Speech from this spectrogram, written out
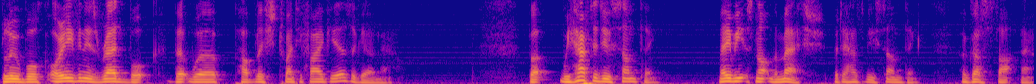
blue book or even his red book that were published 25 years ago now. But we have to do something. Maybe it's not the mesh, but it has to be something. I've got to start now.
